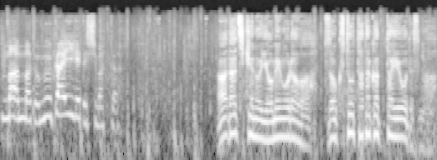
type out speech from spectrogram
まんまと迎え入れてしまった。足立家の嫁子らは賊と戦ったようですが。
